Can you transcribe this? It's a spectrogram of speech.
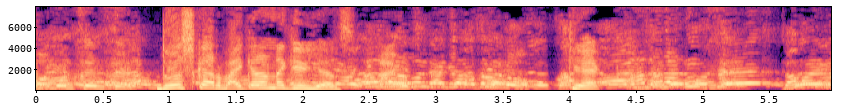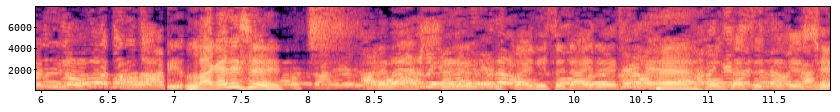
কমন সেন্সের দুষ্কার বাইকার নাকি ইয়ার্স কি এক লাগাই দিছে? আরে না সে ঢুকাই দিছে ডাইরেক্ট হ্যাঁ। বলতাছে যে সে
